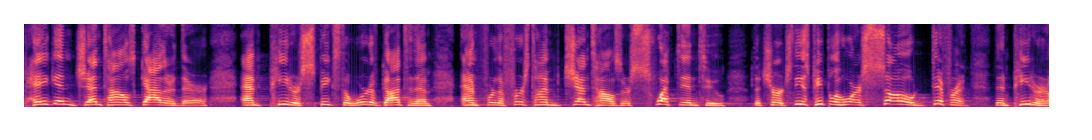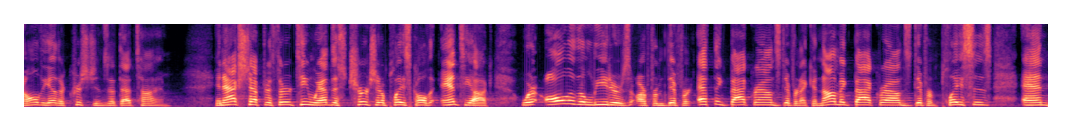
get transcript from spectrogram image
pagan Gentiles gathered there. And Peter speaks the word of God to them. And for the first time, Gentiles are swept into the church. These people who are so different than Peter and all the other Christians at that time. In Acts chapter 13, we have this church in a place called Antioch where all of the leaders are from different ethnic backgrounds, different economic backgrounds, different places, and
